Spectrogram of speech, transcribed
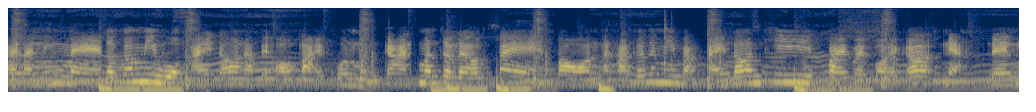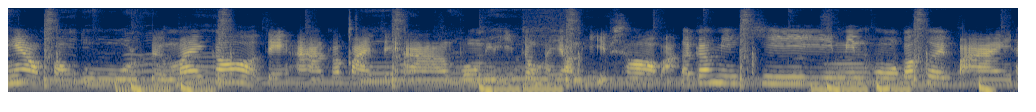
ายๆ Running Man แล้วก็มีวงไอดอลนะไปออกหลายคนเหมือนกัน มันจะแล้วแต่ตอนนะคะ ก็จะมีแบบไอดอลที่ไปบ่อยๆ ก็เนี่ยแดเนียลซองอูหรือไม่ก็ JR ก็ไป JR วงนิวอีจงฮยอนที่อีฟชอบอะแล้วก็มีคีย์มินโฮก็เคยไปแท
